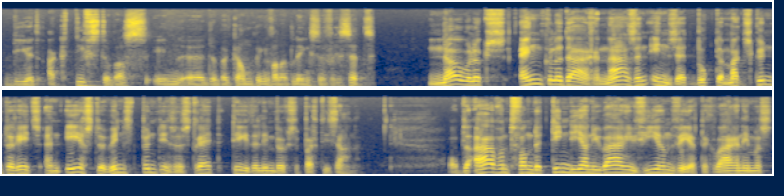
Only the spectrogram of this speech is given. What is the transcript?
die het actiefste was in uh, de bekamping van het linkse verzet. Nauwelijks enkele dagen na zijn inzet boekte Max Gunther reeds een eerste winstpunt in zijn strijd tegen de Limburgse partisanen. Op de avond van de 10 januari 1944 waren immers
